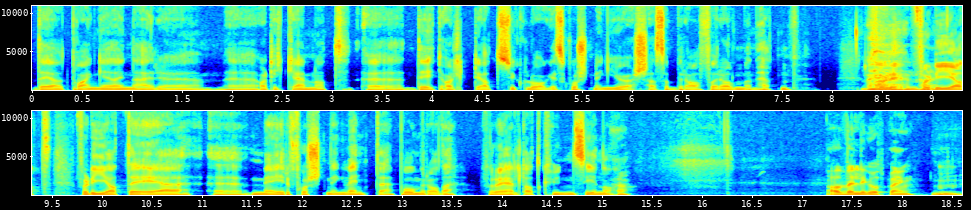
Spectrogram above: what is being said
Det er et poeng i denne her, eh, artikkelen at uh, det er ikke alltid at psykologisk forskning gjør seg så bra for allmennheten. Fordi, fordi, at, fordi at det er mer forskning venter på området for å i hele tatt kunne si noe. Ja. Ja, et veldig godt poeng. Mm.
